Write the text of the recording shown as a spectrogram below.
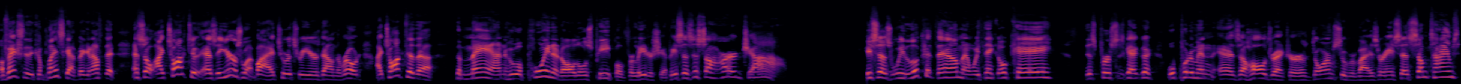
Eventually, the complaints got big enough that, and so I talked to, as the years went by, two or three years down the road, I talked to the, the man who appointed all those people for leadership. He says, It's a hard job. He says, We look at them and we think, okay, this person's got good. We'll put him in as a hall director or a dorm supervisor. And he says sometimes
